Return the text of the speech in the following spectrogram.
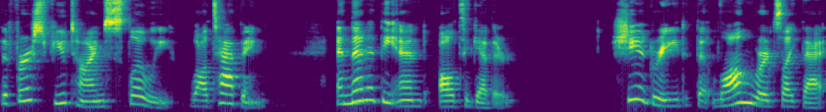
the first few times slowly while tapping, and then at the end all together. She agreed that long words like that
